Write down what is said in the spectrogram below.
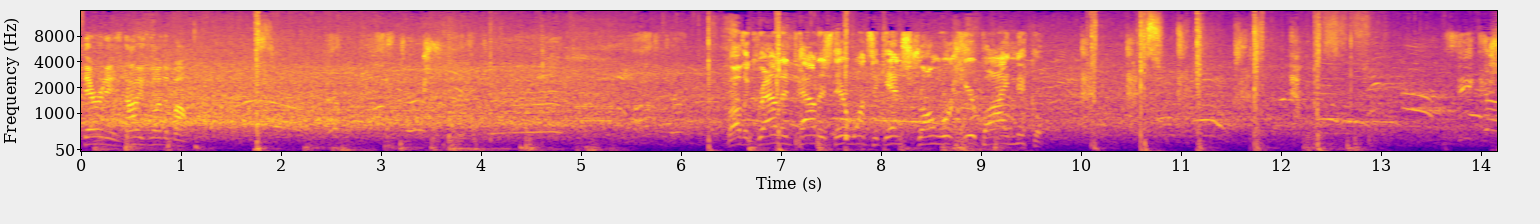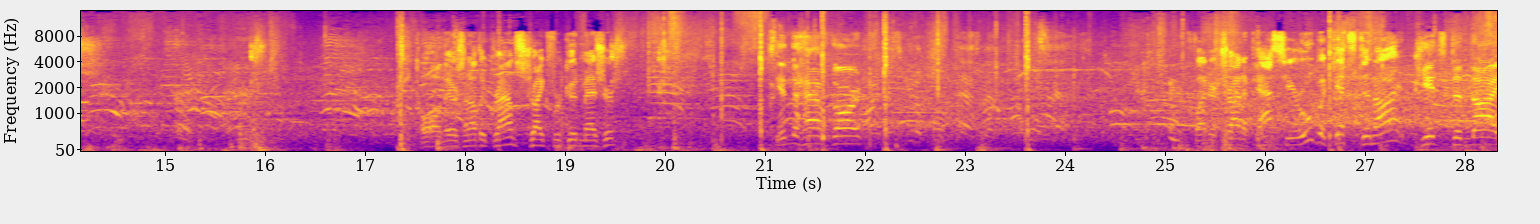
There it is. Now he's on the mount. Well, the ground and pound is there once again. Strong work here by Nickal. Oh, there's another ground strike for good measure. In the half guard. Fighter trying to pass here. But gets denied. Gets denied.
